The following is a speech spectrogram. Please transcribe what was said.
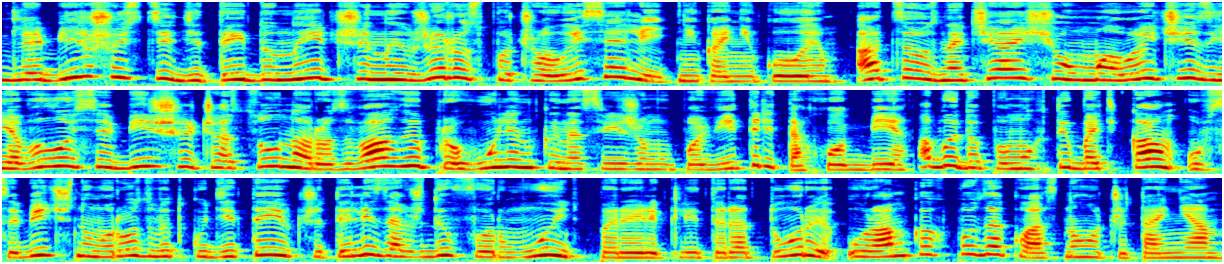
Для більшості дітей Донеччини вже розпочалися літні канікули. А це означає, що у маличі з'явилося більше часу на розваги, прогулянки на свіжому повітрі та хобі. Аби допомогти батькам у всебічному розвитку дітей, вчителі завжди формують перелік літератури у рамках позакласного читання.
